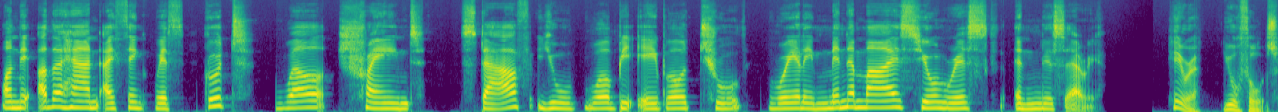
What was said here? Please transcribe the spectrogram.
On the other hand, I think with good, well trained staff, you will be able to really minimize your risk in this area. Hera, your thoughts?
